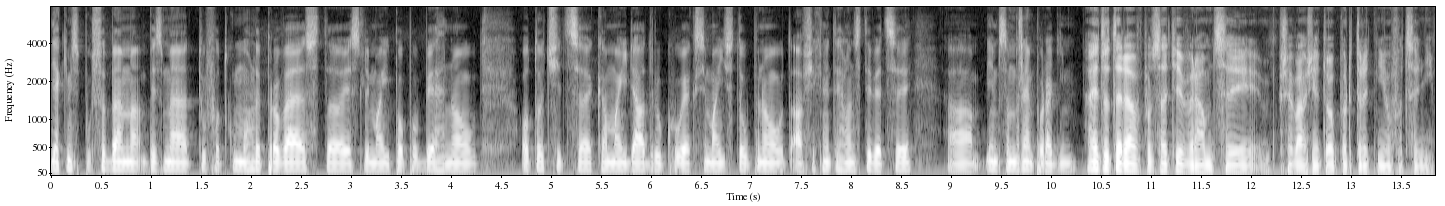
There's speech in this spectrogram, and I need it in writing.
jakým způsobem bychom tu fotku mohli provést, eh, jestli mají popoběhnout, otočit se, kam mají dát ruku, jak si mají stoupnout a všechny tyhle ty věci jim samozřejmě poradím. A je to teda v podstatě v rámci převážně toho portrétního focení.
